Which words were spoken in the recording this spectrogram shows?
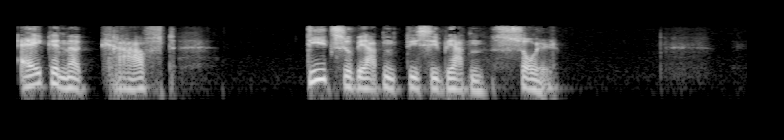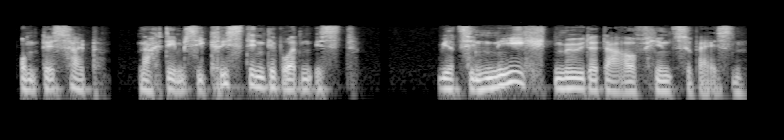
eigener Kraft die zu werden, die sie werden soll. Und deshalb, nachdem sie Christin geworden ist, wird sie nicht müde darauf hinzuweisen,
